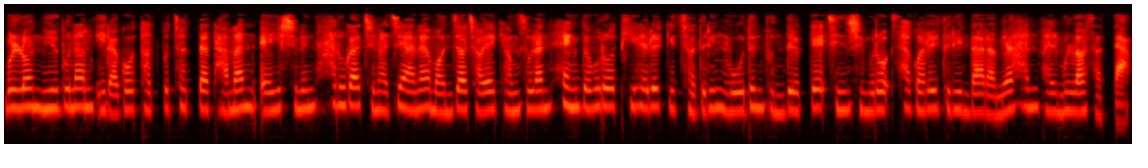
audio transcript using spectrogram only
물론 유부남이라고 덧붙였다. 다만 A씨는 하루가 지나지 않아 먼저 저의 경솔한 행동으로 피해를 끼쳐드린 모든 분들께 진심으로 사과를 드린다라며 한 발 물러섰다.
